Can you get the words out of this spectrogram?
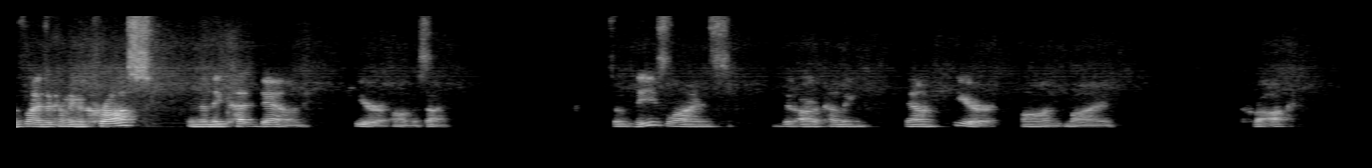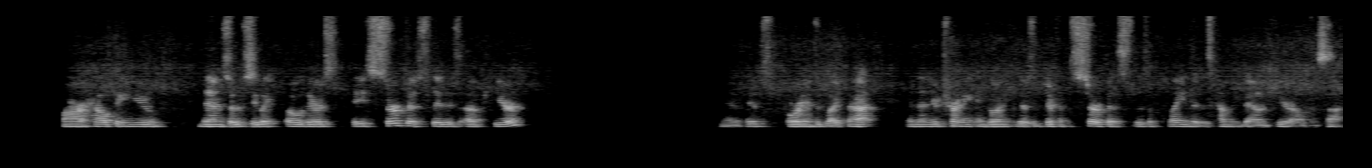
Those lines are coming across and then they cut down here on the side. So these lines that are coming down here on my croc are helping you then sort of see like, oh, there's a surface that is up here and it's oriented like that. And then you're turning and going, there's a different surface, there's a plane that is coming down here on the side.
